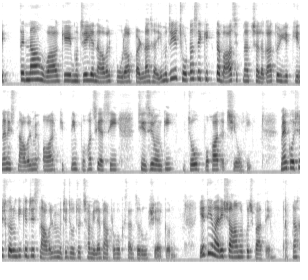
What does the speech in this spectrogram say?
इतना हुआ कि मुझे ये नावल पूरा पढ़ना चाहिए। मुझे ये छोटा सा एक इकतबास इतना अच्छा लगा तो यकीनन इस नावल में और कितनी बहुत सी ऐसी चीज़ें होंगी जो बहुत अच्छी होंगी। मैं कोशिश करूँगी कि जिस नावल में मुझे जो जो अच्छा मिला, मैं आप लोगों के साथ ज़रूर शेयर करूँ। ये थी हमारी शाम और कुछ बातें। अपना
